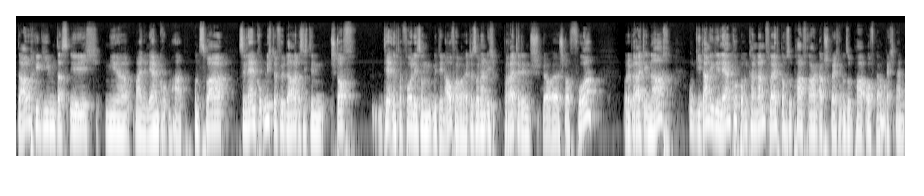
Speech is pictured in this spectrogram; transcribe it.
dadurch gegeben, dass ich mir meine Lerngruppen habe. Und zwar sind Lerngruppen nicht dafür da, dass ich den Stoff direkt in der Vorlesung mit denen aufarbeite, sondern ich bereite den äh, Stoff vor oder bereite ihn nach und gehe dann in die Lerngruppe und kann dann vielleicht noch so ein paar Fragen absprechen und so ein paar Aufgaben rechnen.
